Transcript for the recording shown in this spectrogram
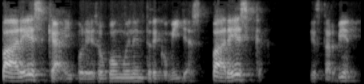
parezca, y por eso pongo en entre comillas, parezca estar bien.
